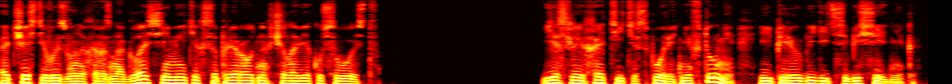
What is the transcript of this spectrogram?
отчасти вызванных разногласиями этих соприродных человеку свойств, если хотите спорить не в туне и переубедить собеседника –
